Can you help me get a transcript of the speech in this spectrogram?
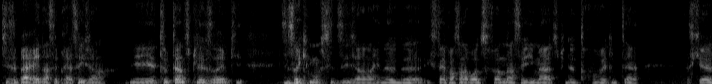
puis c'est pareil dans ses pratiques, genre. Il a tout le temps du plaisir, puis c'est ça qui m'a aussi dit, genre, de, de, que c'est important d'avoir du fun dans ses matchs, puis de trouver tout le temps parce que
